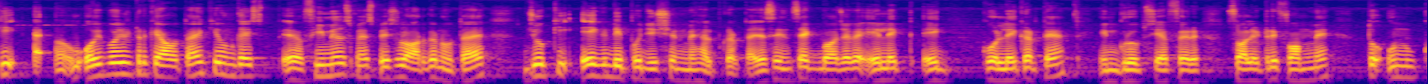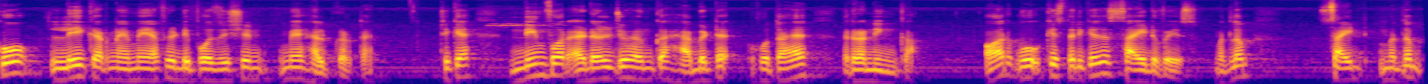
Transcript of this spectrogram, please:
कि ओविपोजिटर क्या होता है कि उनका फीमेल्स में स्पेशल ऑर्गन होता है जो कि एक डिपोजिशन में हेल्प करता है। जैसे इंसेक्ट बहुत जगह एक एक को ले करते हैं इन ग्रुप्स या फिर सॉलिटरी फॉर्म में तो उनको ले करने में या फिर डिपोजिशन में हेल्प करता है। ठीक है? नीम फॉर एडल्ट जो है उनका हैबिट होता है रनिंग का। और वो किस तरीके से? साइड वेज मतलब साइड मतलब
